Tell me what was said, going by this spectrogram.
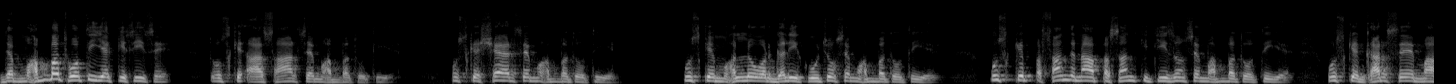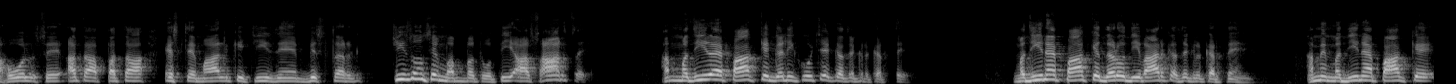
جب محبت ہوتی ہے کسی سے تو اس کے آثار سے محبت ہوتی ہے، اس کے شہر سے محبت ہوتی ہے، اس کے محلوں اور گلی کوچوں سے محبت ہوتی ہے، اس کے پسند ناپسند کی چیزوں سے محبت ہوتی ہے، اس کے گھر سے، ماحول سے، عطا پتہ، استعمال کی چیزیں، بستر، چیزوں سے محبت ہوتی ہے، آثار سے۔ ہم مدینہ پاک کے گلی کوچے کا ذکر کرتے ہیں، مدینہ پاک کے در و دیوار کا ذکر کرتے ہیں۔ ہمیں مدینہ پاک کے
